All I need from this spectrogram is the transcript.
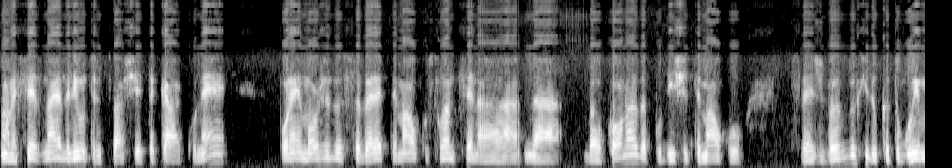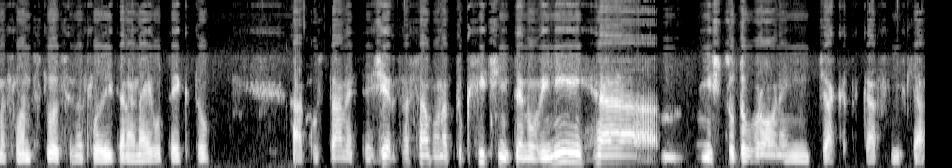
но не се знае дали утре това ще е така. Ако не, поне може да съберете малко слънце на, на балкона, да подишете малко свеж въздух и докато го има слънцето да се насладите на него, тъй като ако станете жертва само на токсичните новини, а, нищо добро не ни чака, така си мисля.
